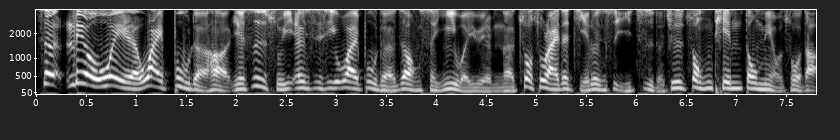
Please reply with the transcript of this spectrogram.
这六位的外部的哈，也是属于 NCC 外部的这种审议委员呢，做出来的结论是一致的，就是中天都没有做到。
